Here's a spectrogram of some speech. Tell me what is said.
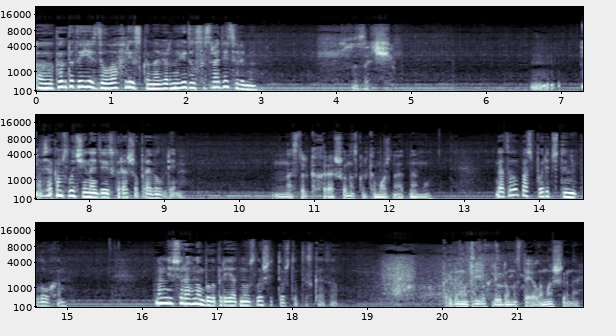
А, Когда ты ездил во Фриско, наверное, виделся с родителями? Зачем? Во всяком случае, надеюсь, хорошо провел время. Настолько хорошо, насколько можно одному. Готова поспорить, что неплохо. Но мне все равно было приятно услышать то, что ты сказал. Когда мы приехали, у дома стояла машина.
